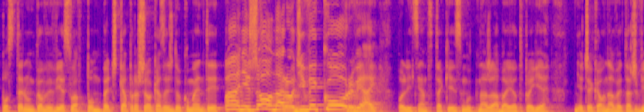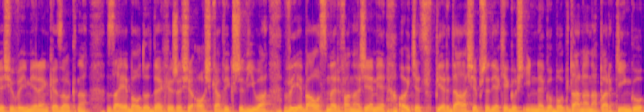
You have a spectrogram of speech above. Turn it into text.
posterunkowy Wiesław Pompeczka, proszę okazać dokumenty. Panie, żona rodzi, wykurwiaj! Policjant takie smutna żaba JPG. Nie czekał nawet aż Wiesiu wyjmie rękę z okna. Zajebał do dechy, że się ośka wykrzywiła. Wyjebało smerfa na ziemię. Ojciec wpierdala się przed jakiegoś innego Bogdana na parkingu.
